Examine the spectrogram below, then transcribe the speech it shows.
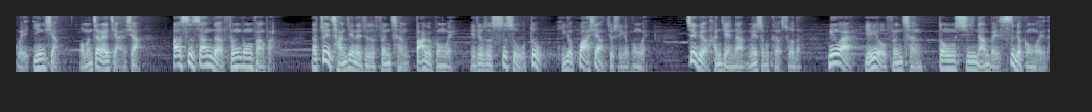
为阴相。我们再来讲一下二四三的分工方法。那最常见的就是分成八个宫位，也就是四十五度一个卦象就是一个宫位。这个很简单，没什么可说的。另外也有分成东西南北四个宫位的，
